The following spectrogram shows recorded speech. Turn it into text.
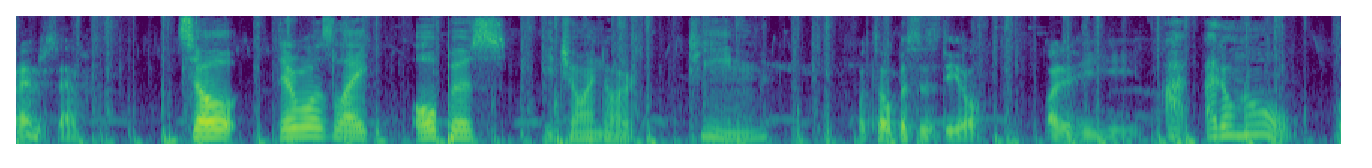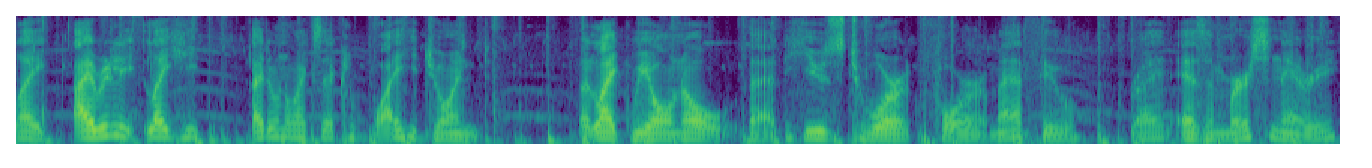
I understand. So there was like Opus. He joined our team. What's Opus's deal? Why did he? I, I don't know. Like I really like he. I don't know exactly why he joined. But like we all know that he used to work for Matthew, right, as a mercenary.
